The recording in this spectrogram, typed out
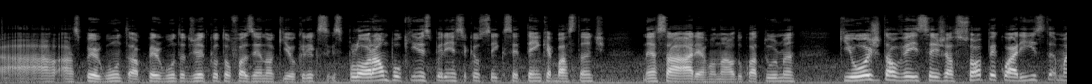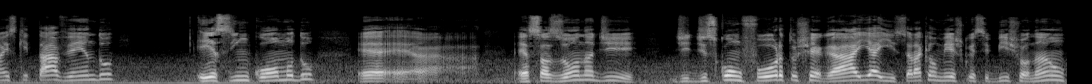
as perguntas, a pergunta do jeito que eu estou fazendo aqui. Eu queria que explorar um pouquinho a experiência que eu sei que você tem, que é bastante nessa área, Ronaldo, com a turma que hoje talvez seja só pecuarista, mas que está vendo esse incômodo, é, é, essa zona de, de desconforto chegar. E aí, será que eu mexo com esse bicho ou não?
